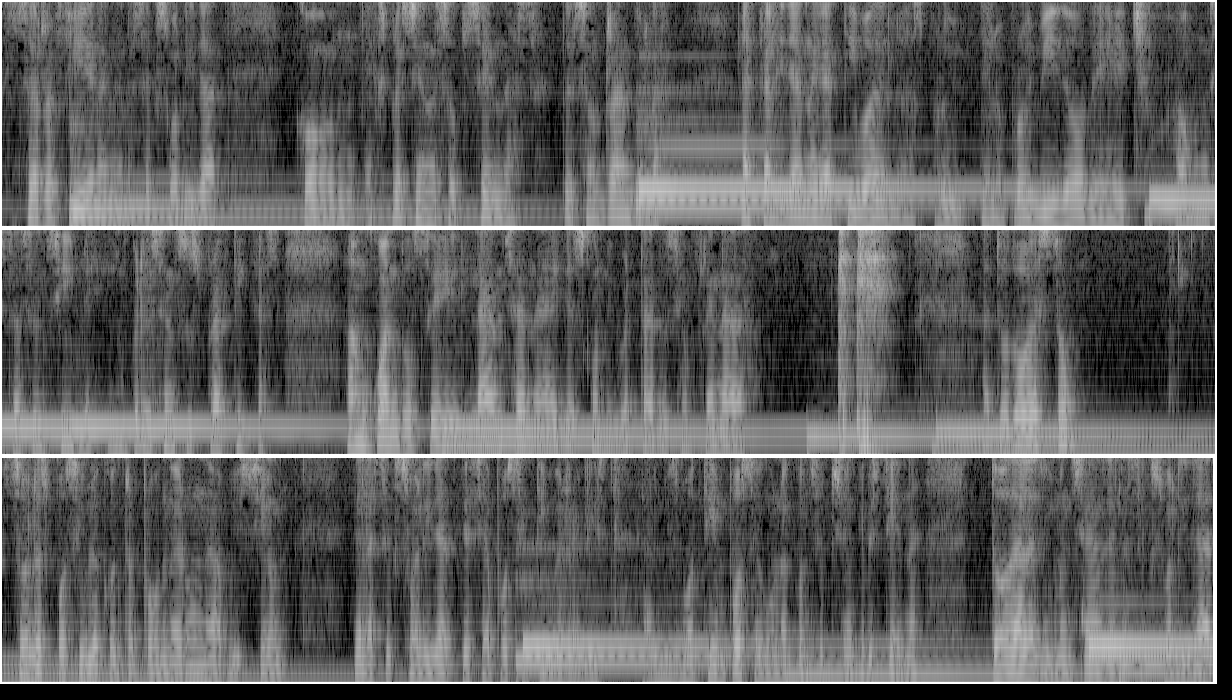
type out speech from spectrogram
se refieren a la sexualidad con expresiones obscenas, deshonrándola. La calidad negativa de, de lo prohibido, de hecho, aún está sensible, impresa en sus prácticas, aun cuando se lanzan a ellas con libertad desenfrenada. a todo esto, solo es posible contraponer una visión de la sexualidad que sea positiva y realista. Al mismo tiempo, según la concepción cristiana, todas las dimensiones de la sexualidad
